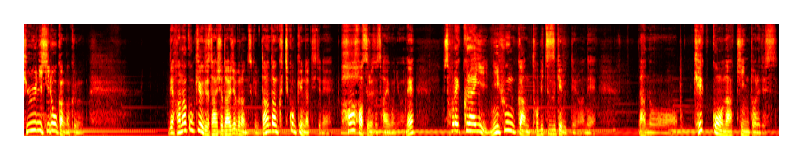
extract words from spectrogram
急に疲労感が来るの。で、鼻呼吸で最初大丈夫なんですけど、だんだん口呼吸になってきてね、ハーハーするんですよ、最後にはね。それくらい2分間飛び続けるっていうのはね、あのー、結構な筋トレです。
